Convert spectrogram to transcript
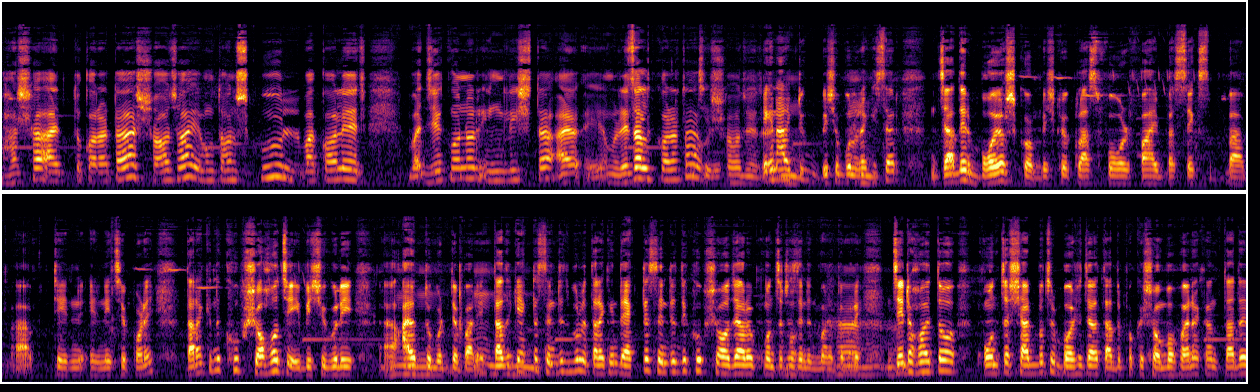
ভাষা আয়ত্ত করাটা সহজ হয় এবং তখন স্কুল বা কলেজ বা যে কোনো ইংলিশটা রেজাল্ট করাটা। সহজ হয়ে যায়। এখানে আরেকটু বিষয় বলে রাখি স্যার যাদের বয়স কম বিশেষ করে ক্লাস ফোর ফাইভ বা সিক্স বা টেন এর নিচে পড়ে তারা কিন্তু খুব সহজে এই বিষয়গুলি আয়ত্ত করতে পারে। তাদেরকে একটা সেন্টেন্স বলে তারা কিন্তু একটা সেন্টেন্স দিয়ে খুব সহজে আরও পঞ্চাশটা সেন্টেন্স বানাতে হ্যাঁ, পারে। হ্যাঁ, হ্যাঁ। যেটা হয়তো পঞ্চাশ ষাট বছর বয়সে যারা তাদের পক্ষে সম্ভব হয় না কারণ তাদের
